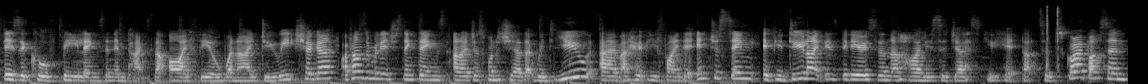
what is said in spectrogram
physical feelings and impacts that I feel when I do eat sugar. I found some really interesting things and I just wanted to share that with you. Um, I hope you find it interesting. If you do like these videos, then I highly suggest you hit that subscribe button.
